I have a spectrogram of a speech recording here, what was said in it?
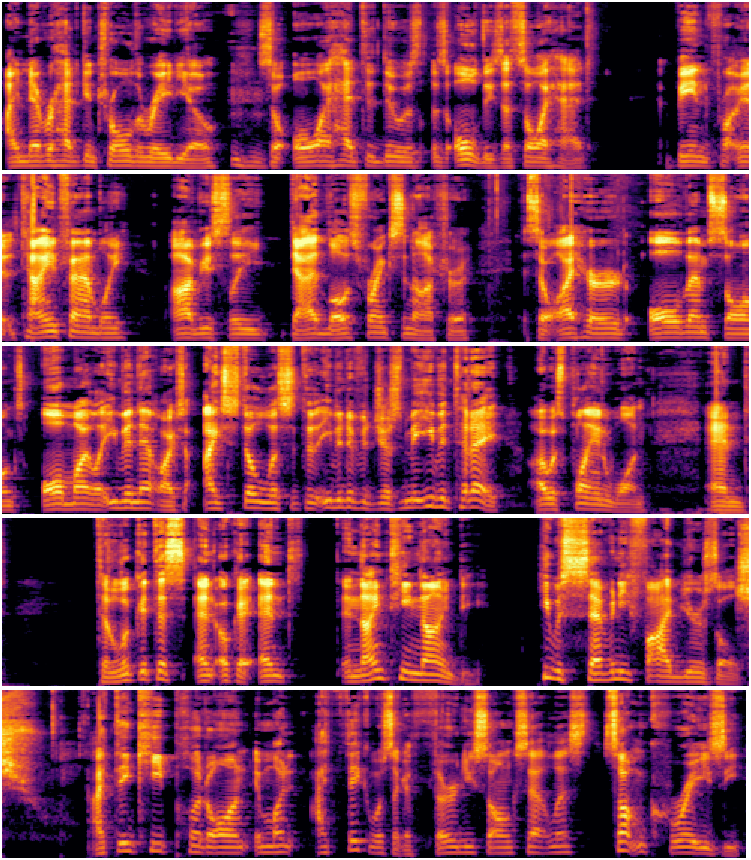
I never had control of the radio. Mm-hmm. So all I had to do was, was oldies. That's all I had. Being from an Italian family, obviously dad loves Frank Sinatra. So I heard all them songs all my life. Even now, I, I still listen to, even if it's just me, even today, I was playing one. And to look at this, and okay, and in 1990, he was 75 years old. I think he put on it might I think it was like a 30 song set list. Something crazy.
